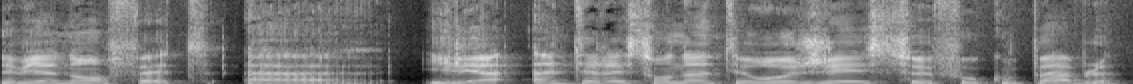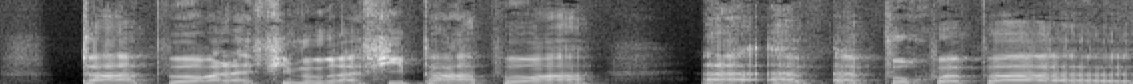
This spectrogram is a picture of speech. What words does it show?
Eh bien non, en fait, euh, il est intéressant d'interroger ce faux coupable par rapport à la filmographie, par rapport à, à, à, pourquoi pas euh,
